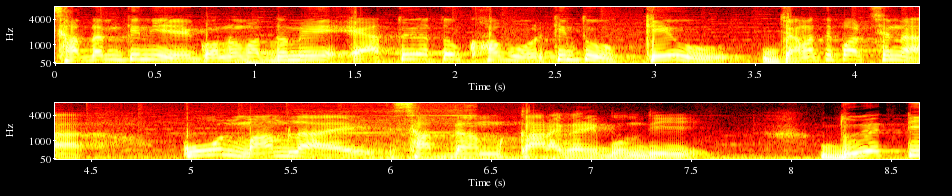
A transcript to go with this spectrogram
সাদ্দামকে নিয়ে গণমাধ্যমে এত এত খবর, কিন্তু কেউ জানাতে পারছে না কোন মামলায় সাদ্দাম কারাগারে বন্দী। দু একটি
